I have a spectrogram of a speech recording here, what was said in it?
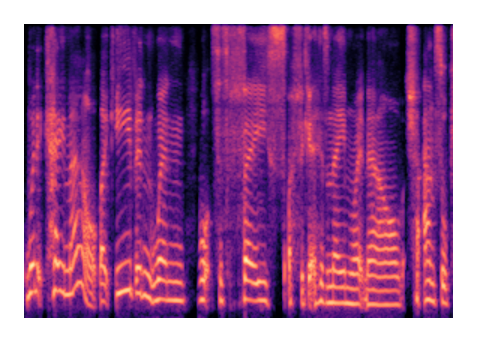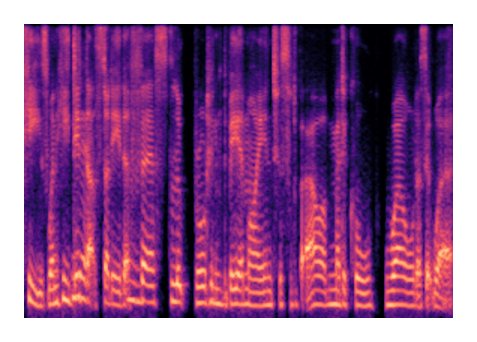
when it came out, like even when what's his face? I forget his name right now. Ancel Keys, when he did that study that Mm. first looked brought in the BMI into sort of our medical world, as it were.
